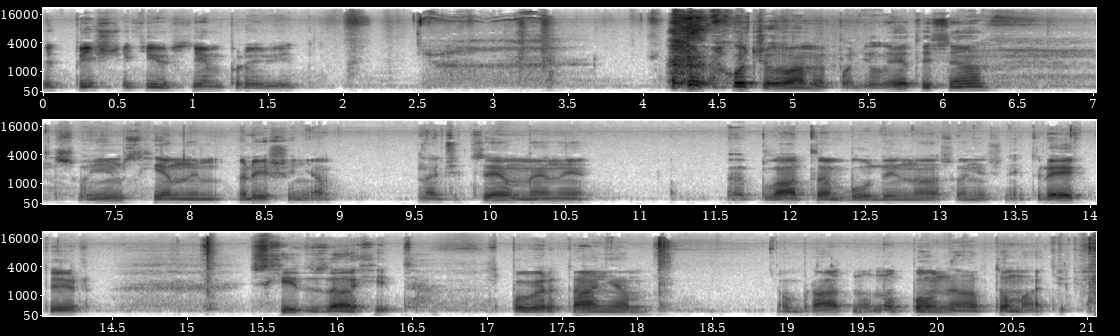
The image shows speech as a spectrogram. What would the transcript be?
Підписчики, всім привіт! Хочу з вами поділитися своїм схемним рішенням. Значить, це в мене е, плата буде на сонячний трактор, схід-захід з повертанням обратно, ну, повна автоматика.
